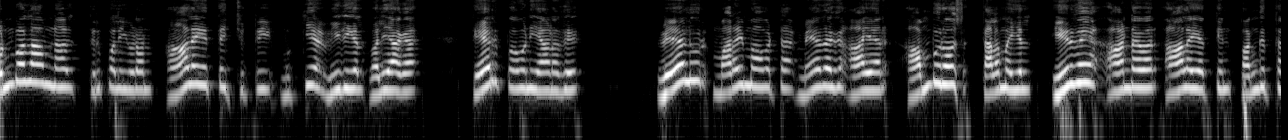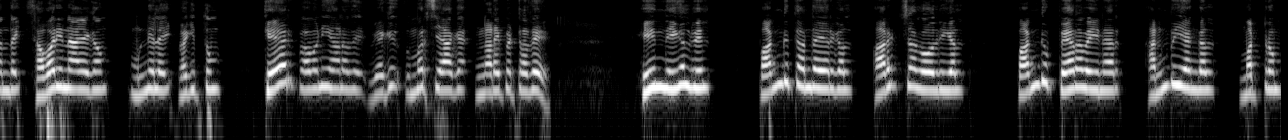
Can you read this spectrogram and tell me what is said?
ஒன்பதாம் நாள் திருப்பலியுடன் ஆலயத்தைச் சுற்றி முக்கிய வீதிகள் வழியாக தேர்பவனியானது வேலூர் மறைமாவட்ட மேதகு ஆயர் அம்புரோஸ் தலைமையில் இருதய ஆண்டவர் ஆலயத்தின் பங்குத்தந்தை சபரிநாயகம் முன்னிலை வகித்தும் தேர் பவனியானது வெகு விமர்சையாக நடைபெற்றது. இந்நிகழ்வில் பங்கு தந்தையர்கள் அருட்சகோதரிகள் பங்கு பேரவையினர் அன்பியங்கள் மற்றும்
